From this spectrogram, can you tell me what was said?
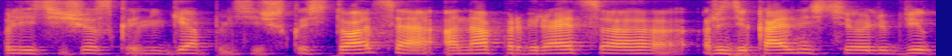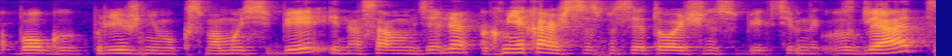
политическая или геополитическая ситуация, она проверяется радикальностью любви к Богу, к ближнему, к самому себе. И на самом деле, как мне кажется, в смысле, это очень субъективный взгляд,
